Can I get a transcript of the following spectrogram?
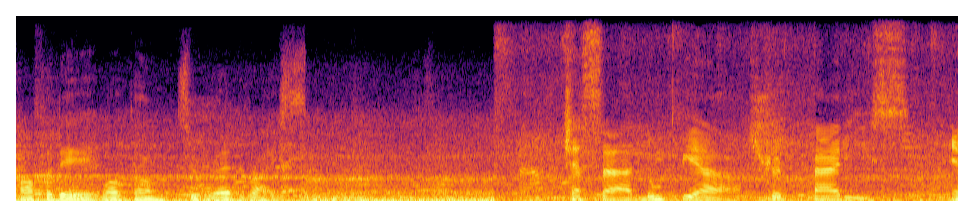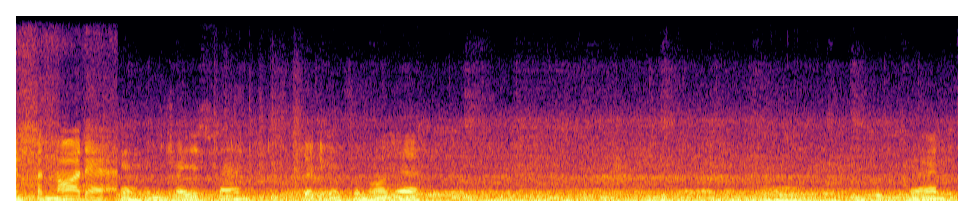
Half a day. Welcome to Red Rice. Chessa, lumpia, shrimp patties, empanada. Okay, let me try this one? Try the empanada. Oh, okay.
